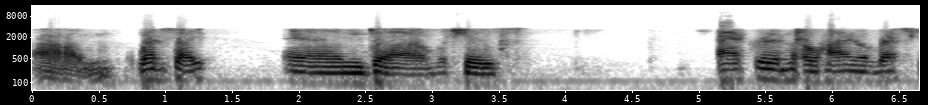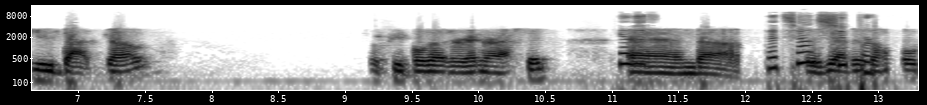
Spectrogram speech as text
um, website, and uh, which is AkronOhioRescue.gov for people that are interested. Yeah, that, and uh, that sounds yeah, super. There's a whole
